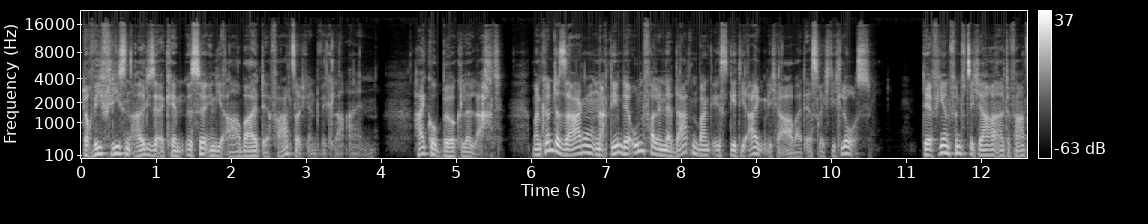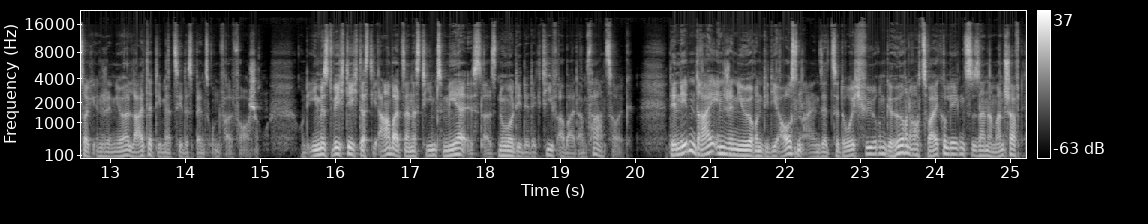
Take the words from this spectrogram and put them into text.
Doch wie fließen all diese Erkenntnisse in die Arbeit der Fahrzeugentwickler ein? Heiko Birkle lacht. Man könnte sagen, nachdem der Unfall in der Datenbank ist, geht die eigentliche Arbeit erst richtig los. Der 54 Jahre alte Fahrzeugingenieur leitet die Mercedes-Benz-Unfallforschung. Und ihm ist wichtig, dass die Arbeit seines Teams mehr ist als nur die Detektivarbeit am Fahrzeug. Denn neben drei Ingenieuren, die die Außeneinsätze durchführen, gehören auch zwei Kollegen zu seiner Mannschaft,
